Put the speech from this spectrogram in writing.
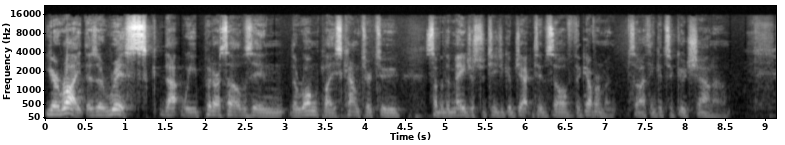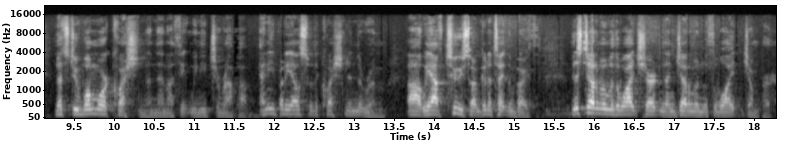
you're right, there's a risk that we put ourselves in the wrong place counter to some of the major strategic objectives of the government. So I think it's a good shout out. Let's do one more question and then I think we need to wrap up. Anybody else with a question in the room? Ah, we have two, so I'm going to take them both. This gentleman with the white shirt and then gentleman with the white jumper.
